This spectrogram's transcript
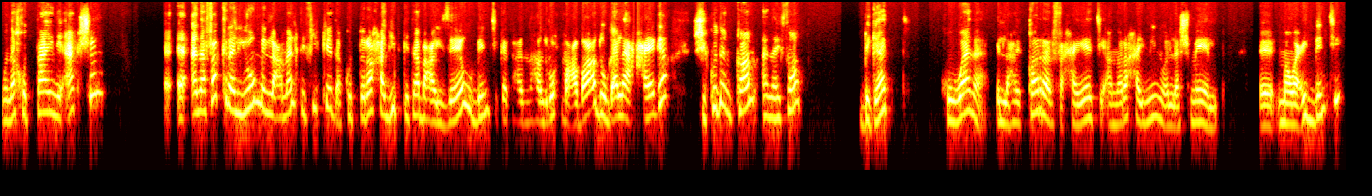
وناخد tiny action أنا فاكره اليوم اللي عملت فيه كده كنت رايحه أجيب كتاب عايزاه وبنتي كانت هنروح مع بعض وجالها حاجة she couldn't come and I بجد هو أنا اللي هيقرر في حياتي أنا رايحه يمين ولا شمال مواعيد بنتي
